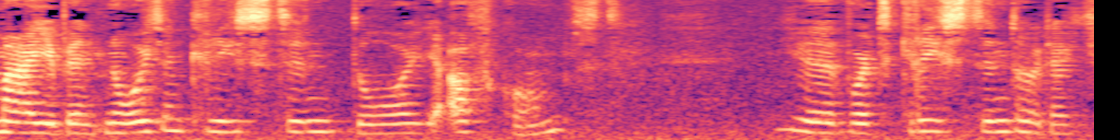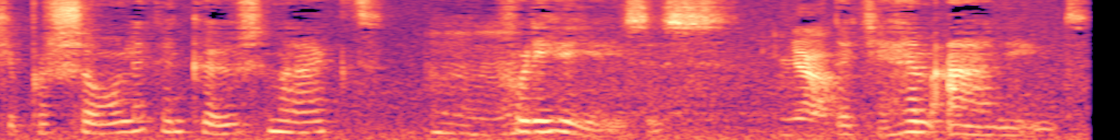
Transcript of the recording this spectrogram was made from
Maar je bent nooit een christen door je afkomst. Je wordt christen doordat je persoonlijk een keuze maakt voor de Heer Jezus. Ja. Dat je hem aanneemt.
